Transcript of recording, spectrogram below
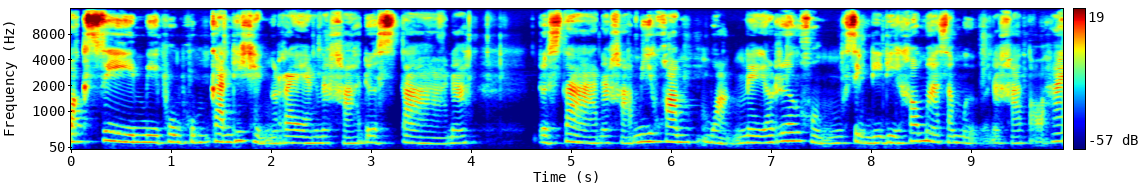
วัคซีนมีภูมิคุ้มกันที่แข็งแรงนะคะเดอะสตาร์นะเดอะสตาร์นะคะ มีความหวังในเรื่องของสิ่งดีๆ เข้ามาเสมอนะคะ ต่อให้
